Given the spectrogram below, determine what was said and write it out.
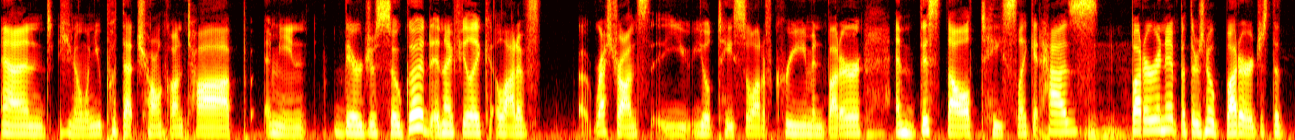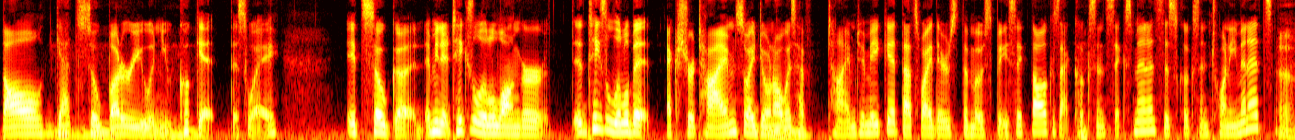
And, you know, when you put that chhonk on top, I mean, they're just so good. And I feel like a lot of uh, restaurants, you, you'll taste a lot of cream and butter. Mm-hmm. And this dal tastes like it has mm-hmm. butter in it, but there's no butter. Just the dal gets so mm-hmm. buttery when you cook it this way. It's so good. I mean, it takes a little longer. It takes a little bit extra time, so I don't always mm. have time to make it. That's why there's the most basic dal because that mm. cooks in six minutes. This cooks in twenty minutes. Oh,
